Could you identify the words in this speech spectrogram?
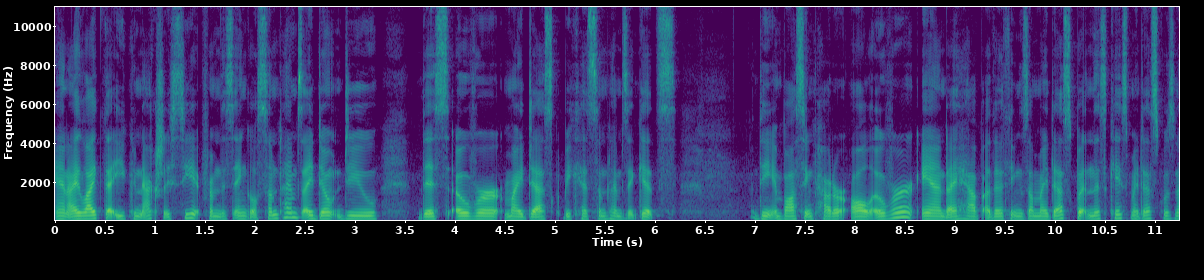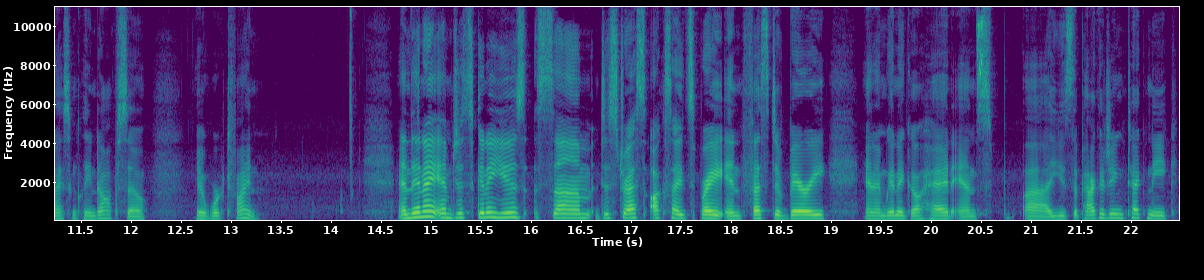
and I like that you can actually see it from this angle. Sometimes I don't do this over my desk because sometimes it gets the embossing powder all over and I have other things on my desk, but in this case my desk was nice and cleaned off, so it worked fine. And then I am just going to use some Distress Oxide Spray in Festive Berry, and I'm going to go ahead and uh, use the packaging technique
